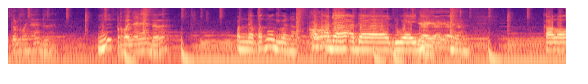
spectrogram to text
Terus pertanyaannya adalah, Hmm? pertanyaannya adalah, pendapatmu gimana kan Oh. ada ada dua ini Ya, ya, ya, ya. Hmm. kalau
